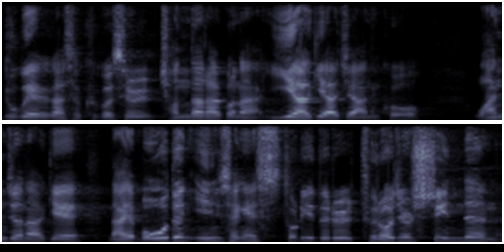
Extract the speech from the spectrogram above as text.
누구에게 가서 그것을 전달하거나 이야기하지 않고 완전하게 나의 모든 인생의 스토리들을 들어줄 수 있는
